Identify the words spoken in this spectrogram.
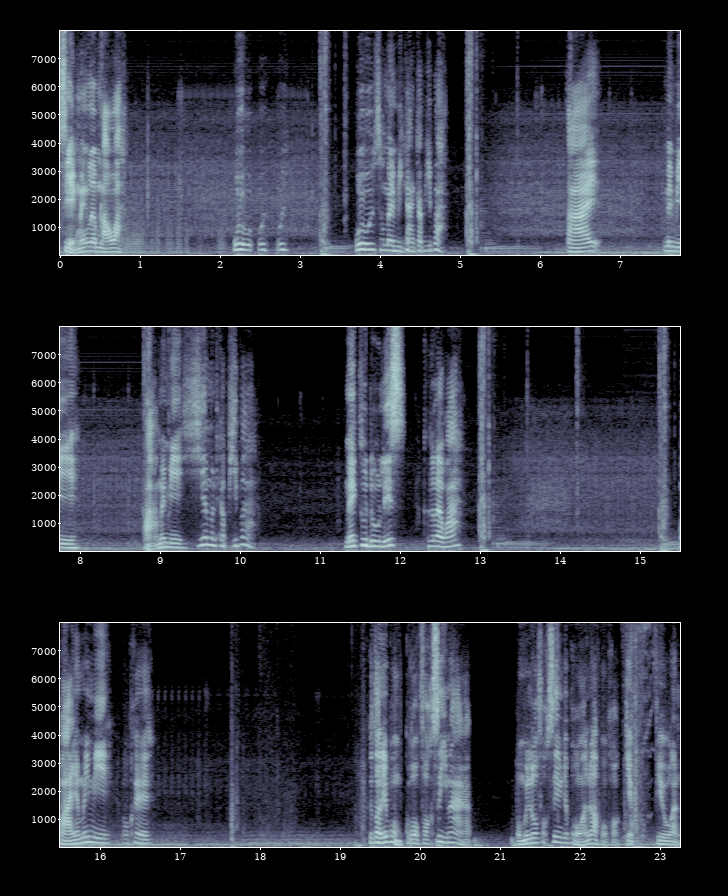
เสียงแม่งเริ่มเล้าอะอุ้ยอุ้ยอุ้ยอุ้ยอุ้ยทำไมมีการกระพริบอะซ้ายไม่มีขวาไม่มีเชี่ยมันกระพริบอะ make to do list คืออะไรวะขวายังไม่มี โอเค คือตอนนี้ผมกลัวฟ็อกซี่มากครับผมไม่รู้ฟ็อกซี่จะโผล่มาหรือเปล่าผมขอเก็บฟิลก่อน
